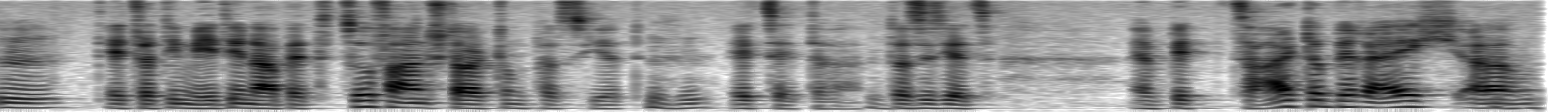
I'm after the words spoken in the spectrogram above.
mhm. etwa die Medienarbeit zur Veranstaltung passiert, mhm. etc. Mhm. Das ist jetzt ein bezahlter Bereich, äh, mhm.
